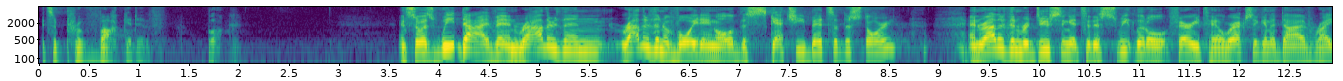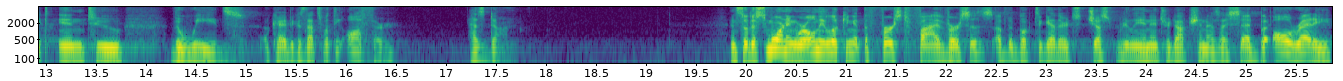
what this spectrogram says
It's a provocative book. And so as we dive in, rather than, rather than avoiding all of the sketchy bits of the story, and rather than reducing it to this sweet little fairy tale, we're actually going to dive right into the weeds, okay? Because that's what the author has done. And so this morning, we're only looking at the first five verses of the book together. It's just really an introduction, as I said. But already,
